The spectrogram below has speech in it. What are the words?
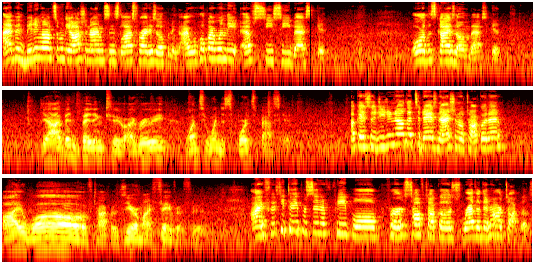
I have been bidding on some of the auction items since last Friday's opening. I will hope I win the FCC basket or the Sky Zone basket. Yeah, I've been bidding too. I really want to win the sports basket. Okay, so did you know that today is National Taco Day? I love tacos. They are my favorite food. I 53% of people prefer soft tacos rather than hard tacos.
